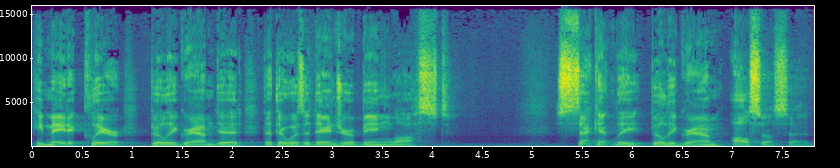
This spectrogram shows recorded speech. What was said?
He made it clear, Billy Graham did, that there was a danger of being lost. Secondly, Billy Graham also said,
